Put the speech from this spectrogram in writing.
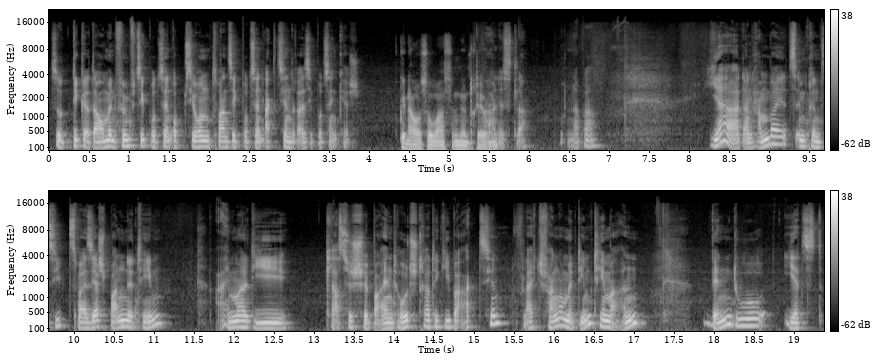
so dicker Daumen, 50% Optionen, 20% Aktien, 30% Cash. Genau sowas in den Drehungen. Alles klar. Wunderbar. Ja, dann haben wir jetzt im Prinzip zwei sehr spannende Themen. Einmal die klassische Buy-and-Hold-Strategie bei Aktien. Vielleicht fangen wir mit dem Thema an. Wenn du jetzt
